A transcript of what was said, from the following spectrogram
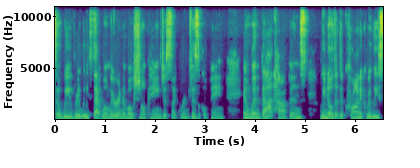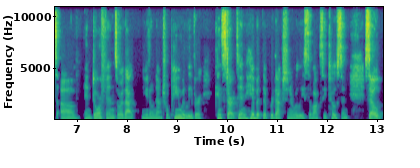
So we mm-hmm. release that when we're in emotional pain, just like we're in physical pain. And when that happens, we know that the chronic release of endorphins or that, you know, natural pain reliever can start to inhibit the production and release of oxytocin. So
